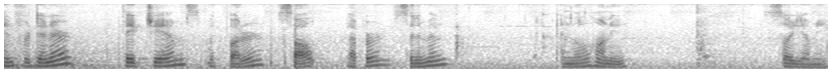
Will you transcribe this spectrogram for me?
And for dinner, baked jams with butter, salt, pepper, cinnamon, and a little honey. So yummy.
